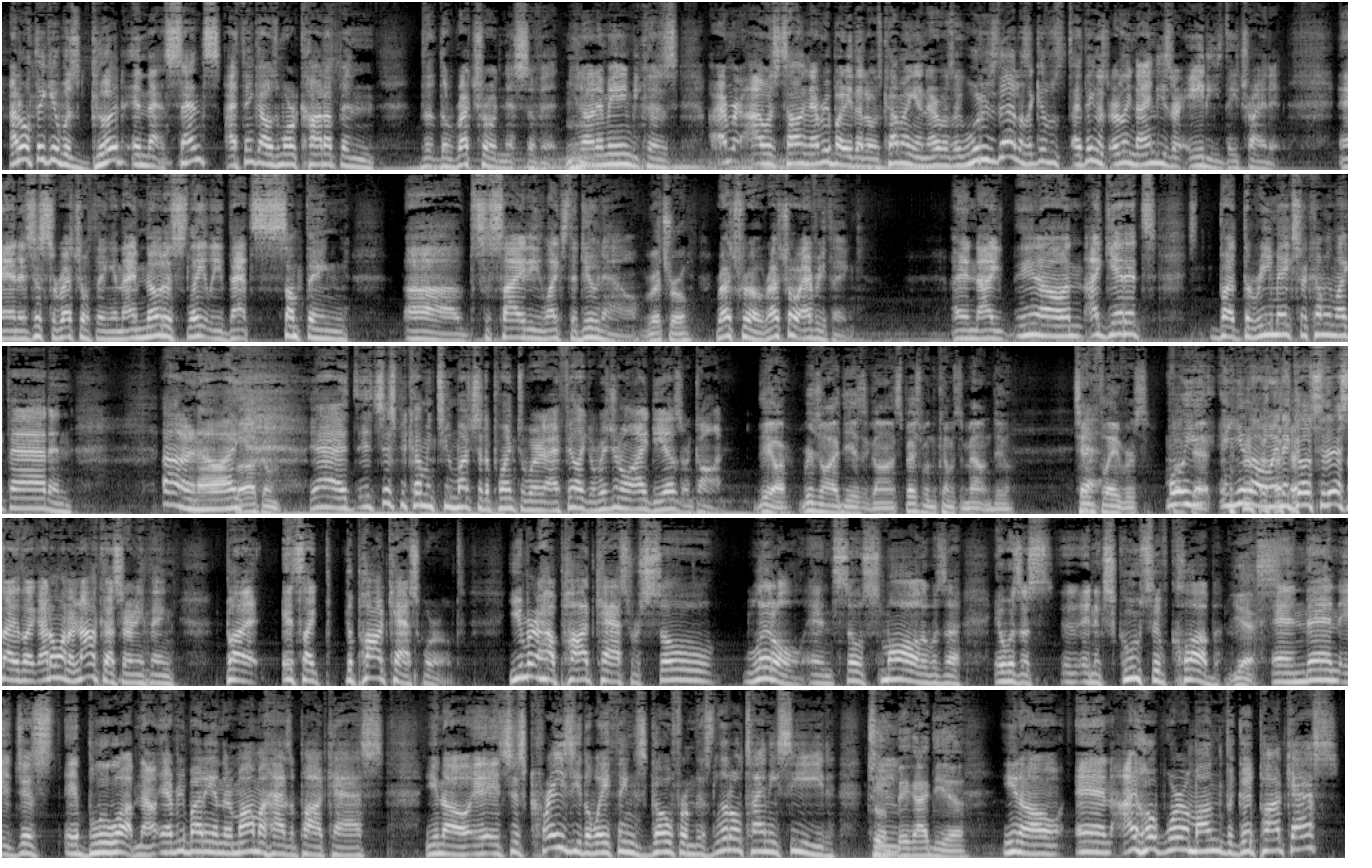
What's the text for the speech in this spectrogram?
I don't think it was good in that sense. I think I was more caught up in the the retroness of it. You know what I mean? Because I remember I was telling everybody that it was coming, and everyone's like, "What is that?" I was like, "It was." I think it was early '90s or '80s they tried it, and it's just a retro thing. And I've noticed lately that's something uh, society likes to do now retro. retro retro everything and i you know and i get it but the remakes are coming like that and i don't know i Welcome. yeah it, it's just becoming too much to the point to where i feel like original ideas are gone They are original ideas are gone, especially when it comes to Mountain Dew. Ten Yeah. flavors. well you, and you know and it goes to this i like i don't want to knock us or anything but it's like the podcast world. You remember how podcasts were so little and so small. It was a it was a an exclusive club. Yes. And then it just it blew up. Now everybody and their mama has a podcast. You know, it- it's just crazy the way things go from this little tiny seed to to, a big idea. you know, and I hope we're among the good podcasts.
